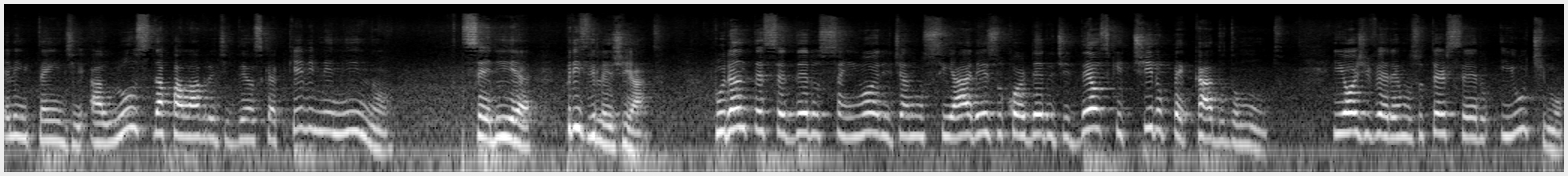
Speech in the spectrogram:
ele entende, à luz da palavra de Deus, que aquele menino seria privilegiado por anteceder o Senhor e de anunciar: Eis o Cordeiro de Deus que tira o pecado do mundo. E hoje veremos o terceiro e último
